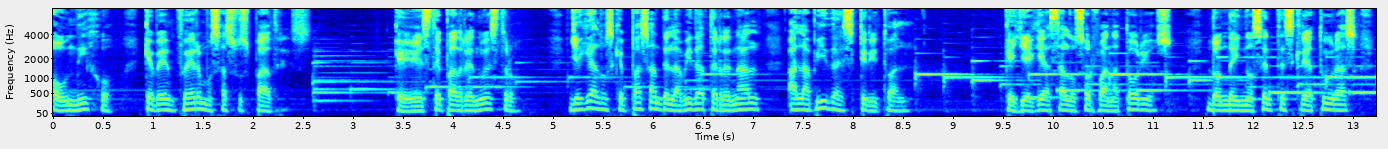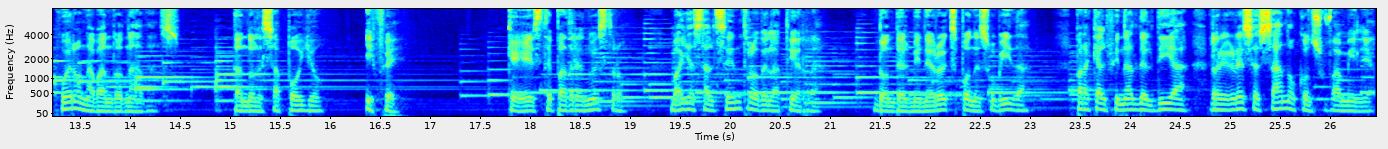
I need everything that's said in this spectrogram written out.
o un hijo que ve enfermos a sus padres. Que este Padre nuestro llegue a los que pasan de la vida terrenal a la vida espiritual. Que llegue hasta los orfanatorios, donde inocentes criaturas fueron abandonadas, dándoles apoyo y fe. Que este Padre nuestro vaya hasta el centro de la tierra, donde el minero expone su vida para que al final del día regrese sano con su familia.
